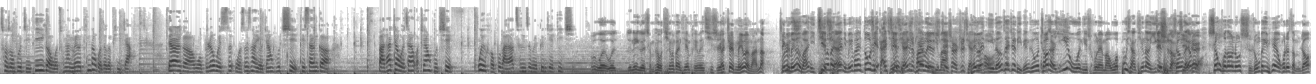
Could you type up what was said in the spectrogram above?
措手不及。第一个，我从来没有听到过这个评价；第二个，我不认为是我身上有江湖气；第三个，把它叫为江江湖气，为何不把它称之为更接地气？我我我那个什么，我听了半天裴文，其实这没问完呢。不是没问完，你借了半天，你没发现都是借感情问题、借钱是发生问题吗？这事儿之前裴文，你能在这里边给我找点业务问题出来吗？我不想听到一个女生在这儿生活当中始终被骗或者怎么着。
